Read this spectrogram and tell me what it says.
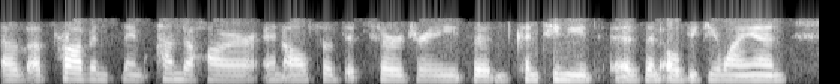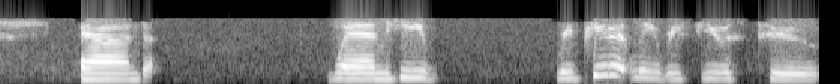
of a province named Kandahar, and also did surgeries and continued as an OBGYN. And when he repeatedly refused to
